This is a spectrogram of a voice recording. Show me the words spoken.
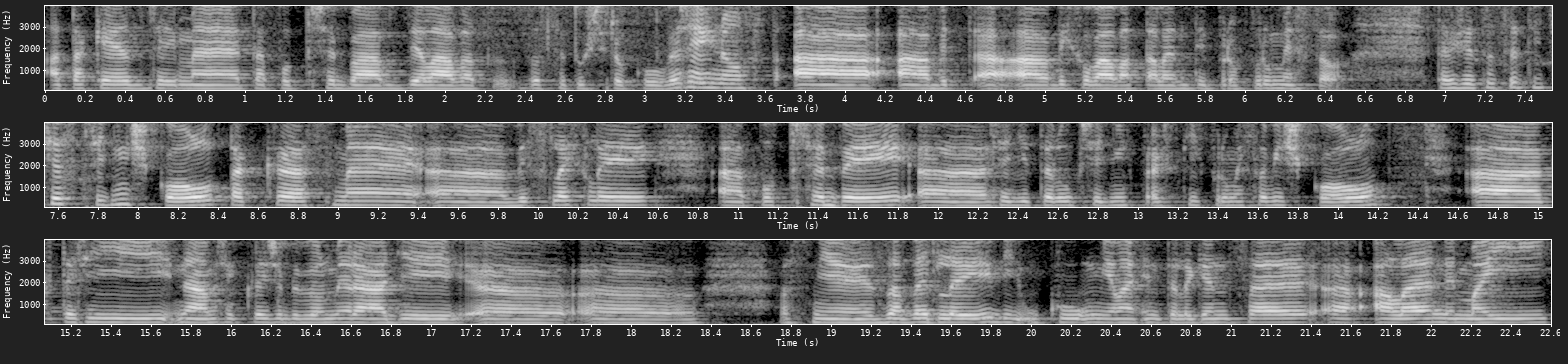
a také zřejmě ta potřeba vzdělávat zase tu širokou veřejnost a, a, a, a vychovávat talenty pro průmysl. Takže co se týče středních škol, tak jsme uh, vyslechli uh, potřeby ředitelů předních pražských průmyslových škol, kteří nám řekli, že by velmi rádi vlastně zavedli výuku umělé inteligence, eh, ale nemají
